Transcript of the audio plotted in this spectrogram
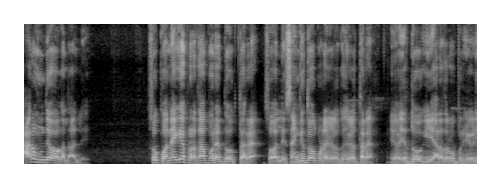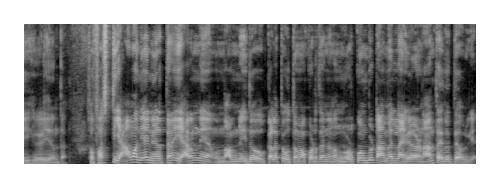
ಯಾರು ಮುಂದೆ ಹೋಗಲ್ಲ ಅಲ್ಲಿ. ಸೊ ಕೊನೆಗೆ ಪ್ರತಾಪರು ಎದ್ದು ಹೋಗ್ತಾರೆ. ಸೊ ಅಲ್ಲಿ ಸಂಗೀತದವ್ರು ಕೂಡ ಹೇಳ್ತಾರೆ. ಎದ್ದು ಹೋಗಿ ಯಾರಾದರೂ ಒಬ್ರು ಹೇಳಿ ಹೇಳಿ ಅಂತ. ಸೊ ಫಸ್ಟ್ ಯಾವನ್ ಏನು ಹೇಳ್ತಾನೆ, ಯಾರನ್ನೇ ನಮ್ಮ ಇದು ಕಳಪೆ ಉತ್ತಮ ಕೊಡ್ತಾನೆ ಅನ್ನೋದು ನೋಡ್ಕೊಂಡ್ಬಿಟ್ಟು ಆಮೇಲೆ ನಾ ಹೇಳೋಣ ಅಂತ ಇರುತ್ತೆ ಅವ್ರಿಗೆ.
